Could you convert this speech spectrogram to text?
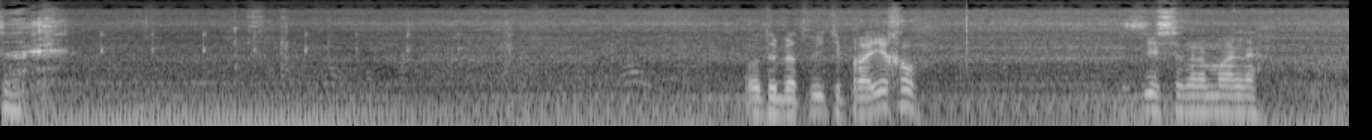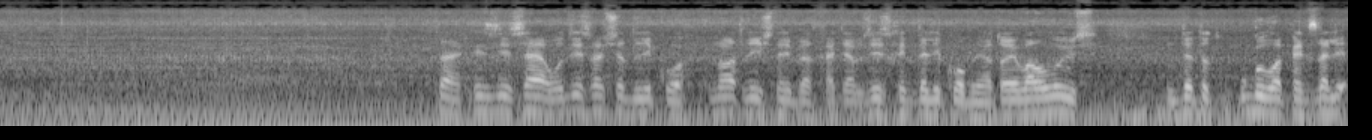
Так. Вот, ребят, видите, проехал. Здесь все нормально. Так, и здесь, а, вот здесь вообще далеко. Ну, отлично, ребят, хотя бы здесь хоть далеко, блин, а то я волнуюсь. Вот этот угол опять зале...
